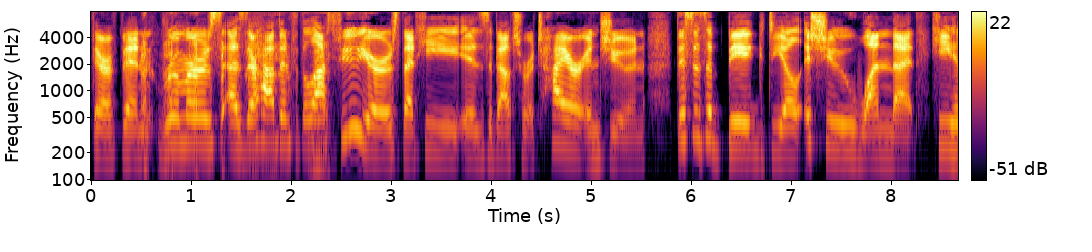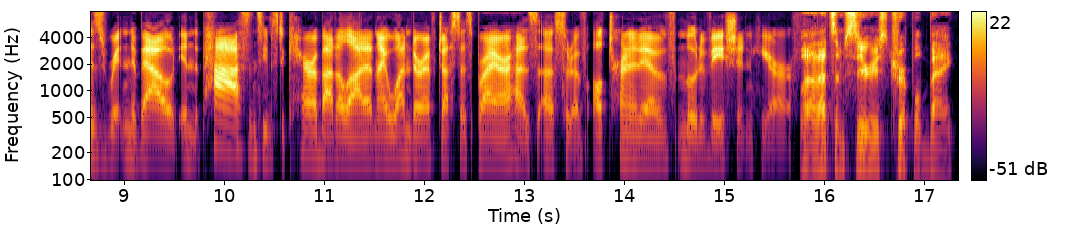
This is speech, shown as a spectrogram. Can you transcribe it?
There have been rumors, as there have been for the last few years, that he is about to retire in June. This is a big deal issue, one that he has written about in the past and seems to care about a lot. And I wonder if Justice Breyer has a sort of alternative motivation here. Wow, that's some serious triple bank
